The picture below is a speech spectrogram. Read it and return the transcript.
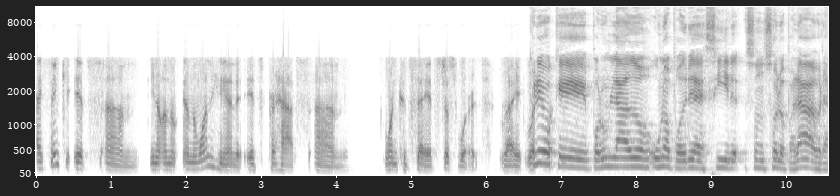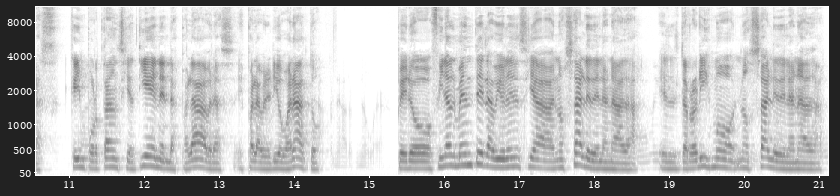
I think it's um, you know on the on the one hand, it's perhaps um, one could say it's just words, right? What- Creo que por un lado uno podría decir son solo palabras. ¿Qué importancia tienen las palabras? Es palabrerío barato. Pero finalmente la violencia no sale de la nada. El terrorismo no sale de la nada.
